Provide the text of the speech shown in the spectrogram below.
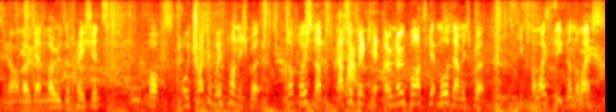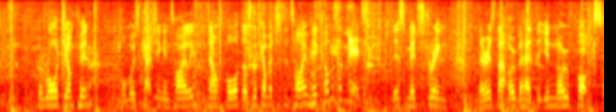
Sticking out low again, loads of patience. Ooh, Fox. Oh, he tried to whiff punish, but not close enough. That's Wow. a big hit, though. No bar to get more damage, but keeps the life lead nonetheless. The raw jump in. Almost catching entirely, but the down four does recover just in time. Here comes the mid. This mid string. There is that overhead that you know Fox.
